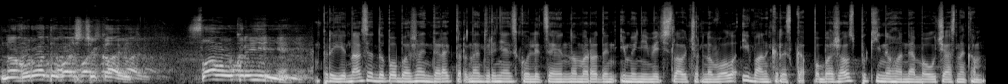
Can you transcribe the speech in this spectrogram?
Нагороди вас чекають. Слава Україні! Приєднався до побажань директор Надвірнянського ліцею номер 1 імені В'ячеслава Чорновола Іван Криска. Побажав спокійного неба учасникам.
